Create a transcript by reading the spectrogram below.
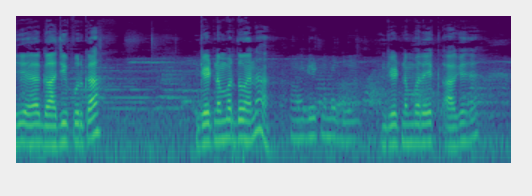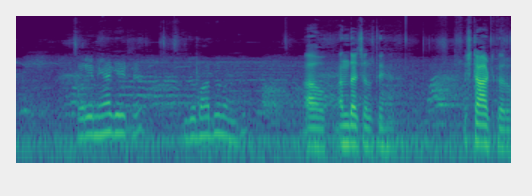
ये है गाजीपुर का। गेट नंबर दो है ना? हाँ गेट नंबर दो है। गेट नंबर एक आगे है। और ये नया गेट है जो बाद में बना आओ अंदर चलते हैं। स्टार्ट करो।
